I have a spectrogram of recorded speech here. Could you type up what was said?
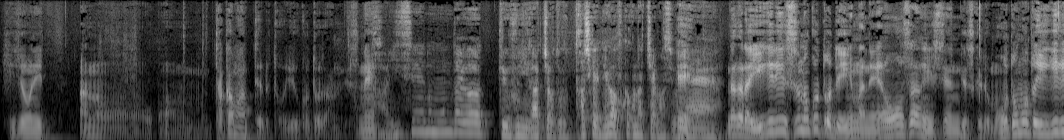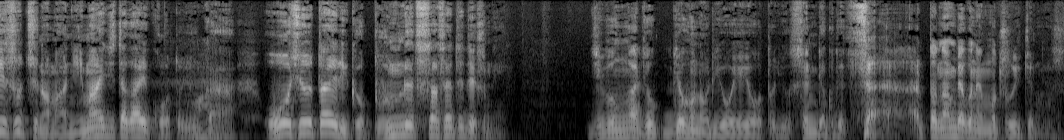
非常に、あの、高まっているということなんですね。体制の問題がっていうふうになっちゃうと、確かに根が深くなっちゃいますよえねえ。だからイギリスのことで今ね、大騒ぎしてるんですけど、もともとイギリスっていうのはまあ二枚舌外交というか、欧州大陸を分裂させてですね、自分が漁漁夫の利を得ようという戦略でずーっと何百年も続いてるんです。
